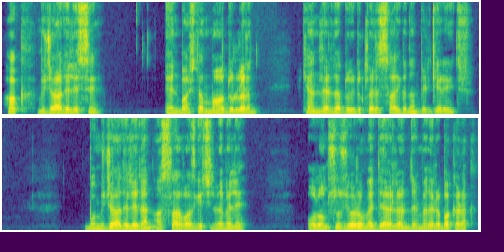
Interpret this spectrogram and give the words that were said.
hak mücadelesi en başta mağdurların kendilerine duydukları saygının bir gereğidir. Bu mücadeleden asla vazgeçilmemeli, olumsuz yorum ve değerlendirmelere bakarak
